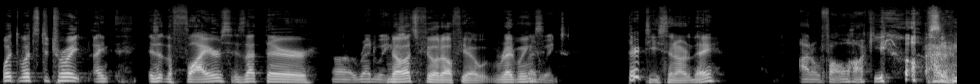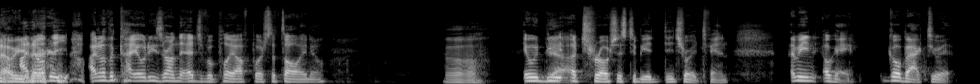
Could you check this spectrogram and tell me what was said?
what what's Detroit? I, is it the Flyers? Is that their uh, Red Wings? No, that's Philadelphia Red Wings. Red Wings. They're decent, aren't they? I don't follow hockey. I don't know. Either. I know the I know the Coyotes are on the edge of a playoff push. That's all I know. Oh, it would be yeah. atrocious to be a Detroit fan. I mean, okay, go back to it.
